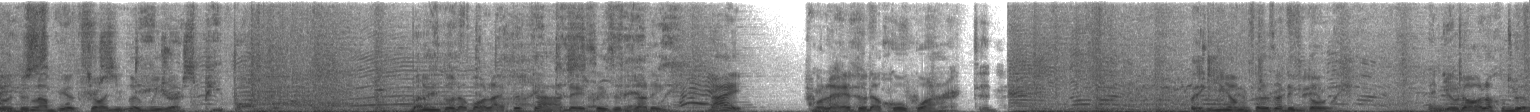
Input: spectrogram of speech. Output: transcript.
Tôi từng làm việc cho những người nguy hiểm. Nhưng tôi đã bỏ lại tất cả để xây dựng gia đình. Này, có lẽ tôi đã cố quá. Chúng nhắm tới gia đình tôi. Điều đó là không được.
